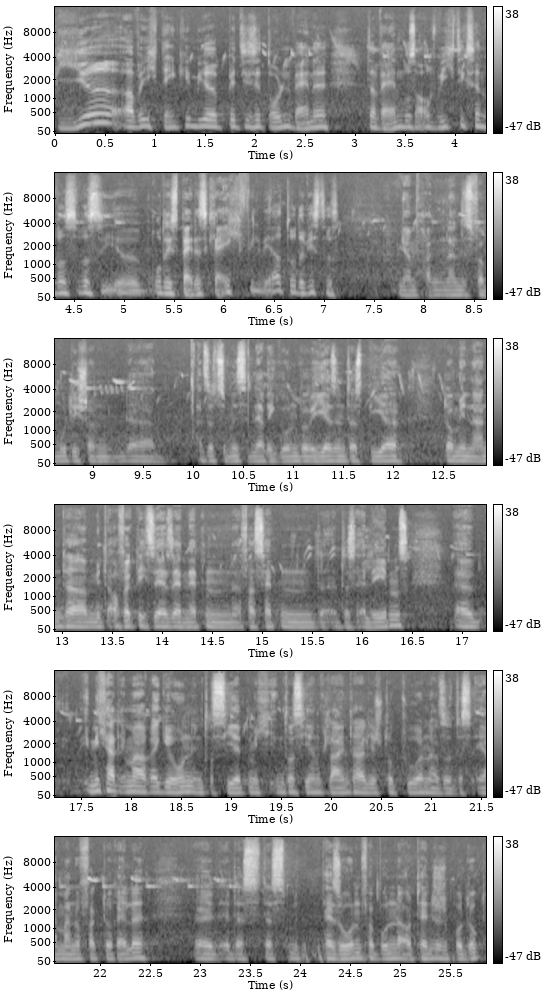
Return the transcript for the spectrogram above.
Bier, aber ich denke mir, bei diesen tollen Weine, der Wein muss auch wichtig sein. Was, was, äh, oder ist beides gleich viel wert oder wie ist das? Ja, im Frankenland ist vermutlich schon, der, also zumindest in der Region, wo wir hier sind, das Bier dominanter, mit auch wirklich sehr, sehr netten Facetten des Erlebens. Äh, mich hat immer Regionen interessiert. Mich interessieren kleinteilige Strukturen, also das eher manufakturelle, äh, das, das mit Personen verbundene authentische Produkt.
